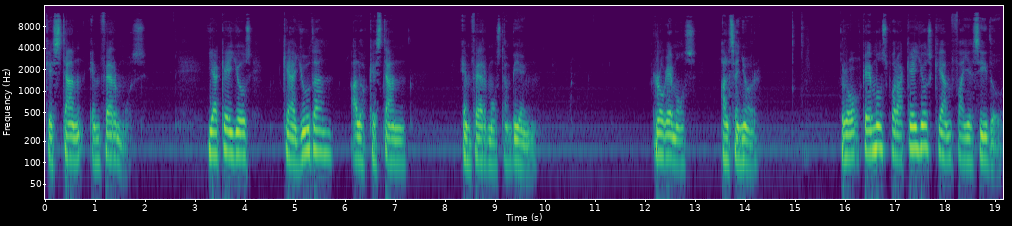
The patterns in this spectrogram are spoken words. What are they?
que están enfermos y aquellos que ayudan a los que están enfermos también. Roguemos al Señor. Roguemos por aquellos que han fallecido,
